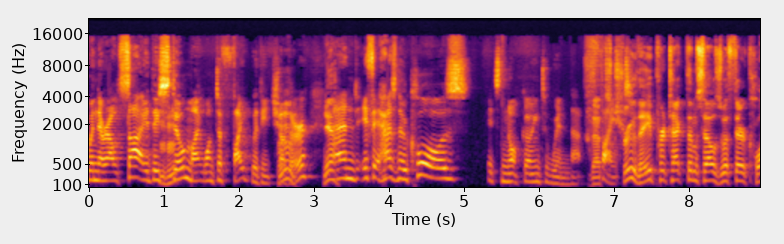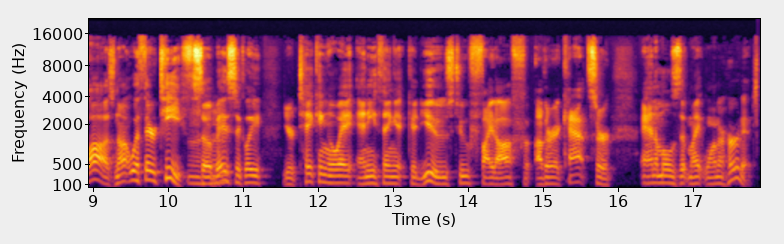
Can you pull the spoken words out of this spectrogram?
When they're outside, they mm-hmm. still might want to fight with each hmm. other. yeah. And if it has no claws, it's not going to win that That's fight. That's true. They protect themselves with their claws, not with their teeth. So mm-hmm. basically, you're taking away anything it could use to fight off other cats or animals that might want to hurt it.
